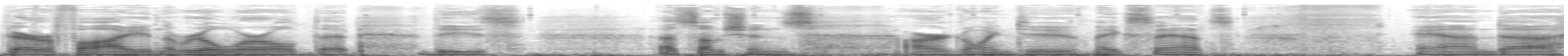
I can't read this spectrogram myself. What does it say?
verify in the real world that these assumptions are going to make sense. And uh,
